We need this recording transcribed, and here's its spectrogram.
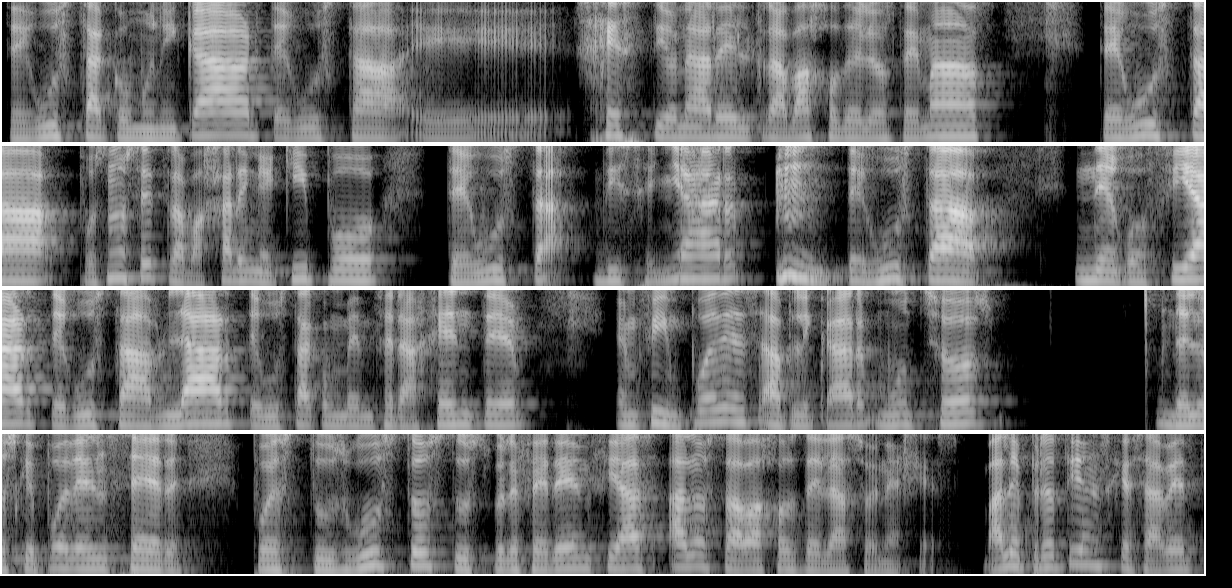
¿Te gusta comunicar? ¿Te gusta eh, gestionar el trabajo de los demás? ¿Te gusta, pues no sé, trabajar en equipo? ¿Te gusta diseñar? ¿Te gusta negociar, te gusta hablar, te gusta convencer a gente. En fin, puedes aplicar muchos de los que pueden ser pues tus gustos, tus preferencias a los trabajos de las ONGs, ¿vale? Pero tienes que saber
